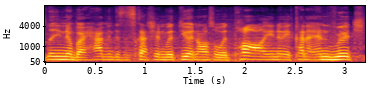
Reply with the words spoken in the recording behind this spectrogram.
you know by having this discussion with you and also with Paul, you know, it kind of enrich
